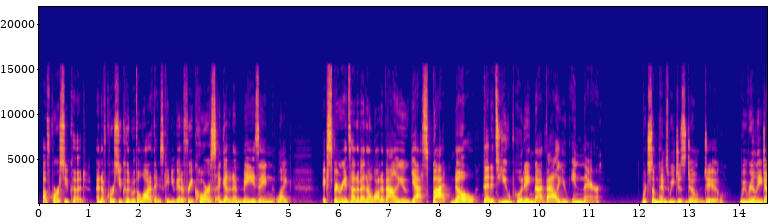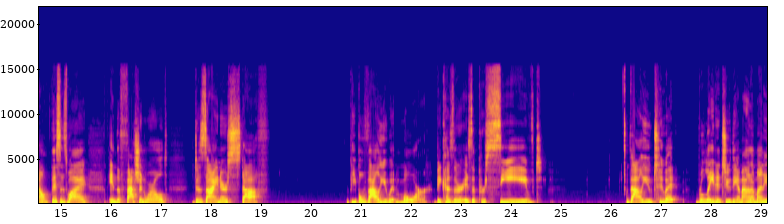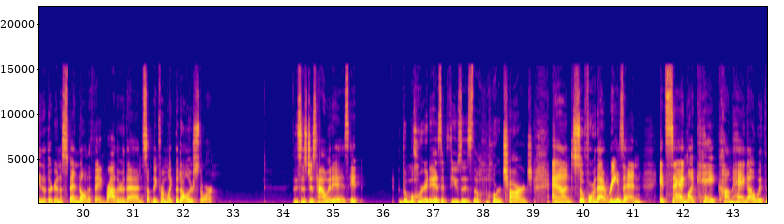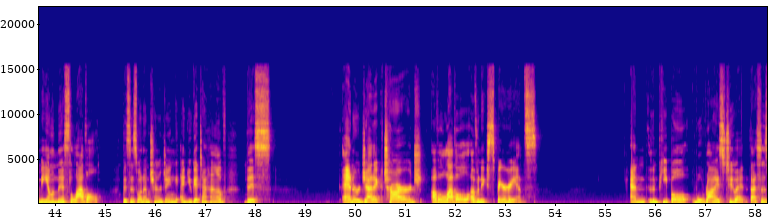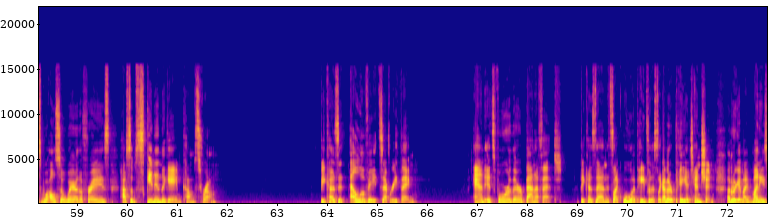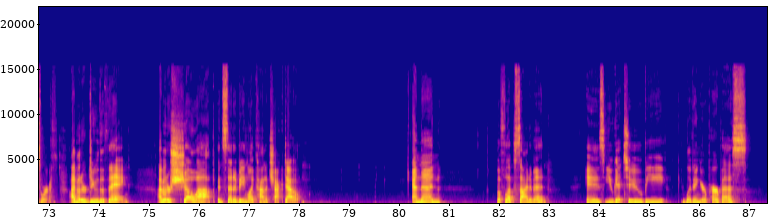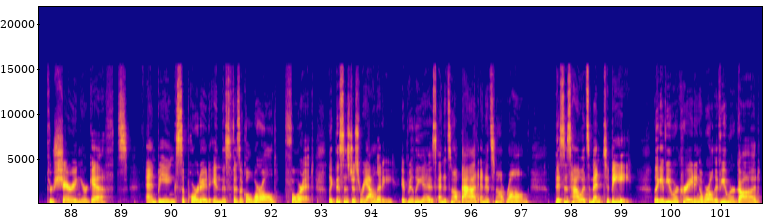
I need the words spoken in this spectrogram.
Of course you could. And of course you could with a lot of things. Can you get a free course and get an amazing like experience out of it and a lot of value? Yes, but know that it's you putting that value in there, which sometimes we just don't do. We really don't. This is why in the fashion world, designer stuff people value it more because there is a perceived value to it related to the amount of money that they're going to spend on a thing rather than something from like the dollar store. This is just how it is. It the more it is, infuses the more charge. And so for that reason, it's saying like, "Hey, come hang out with me on this level." This is what I'm charging, and you get to have this energetic charge of a level of an experience. And then people will rise to it. This is also where the phrase have some skin in the game comes from. Because it elevates everything. And it's for their benefit. Because then it's like, ooh, I paid for this. Like, I better pay attention. I better get my money's worth. I better do the thing. I better show up instead of being like kind of checked out. And then the flip side of it is you get to be living your purpose through sharing your gifts and being supported in this physical world for it. Like, this is just reality. It really is. And it's not bad and it's not wrong. This is how it's meant to be. Like, if you were creating a world, if you were God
